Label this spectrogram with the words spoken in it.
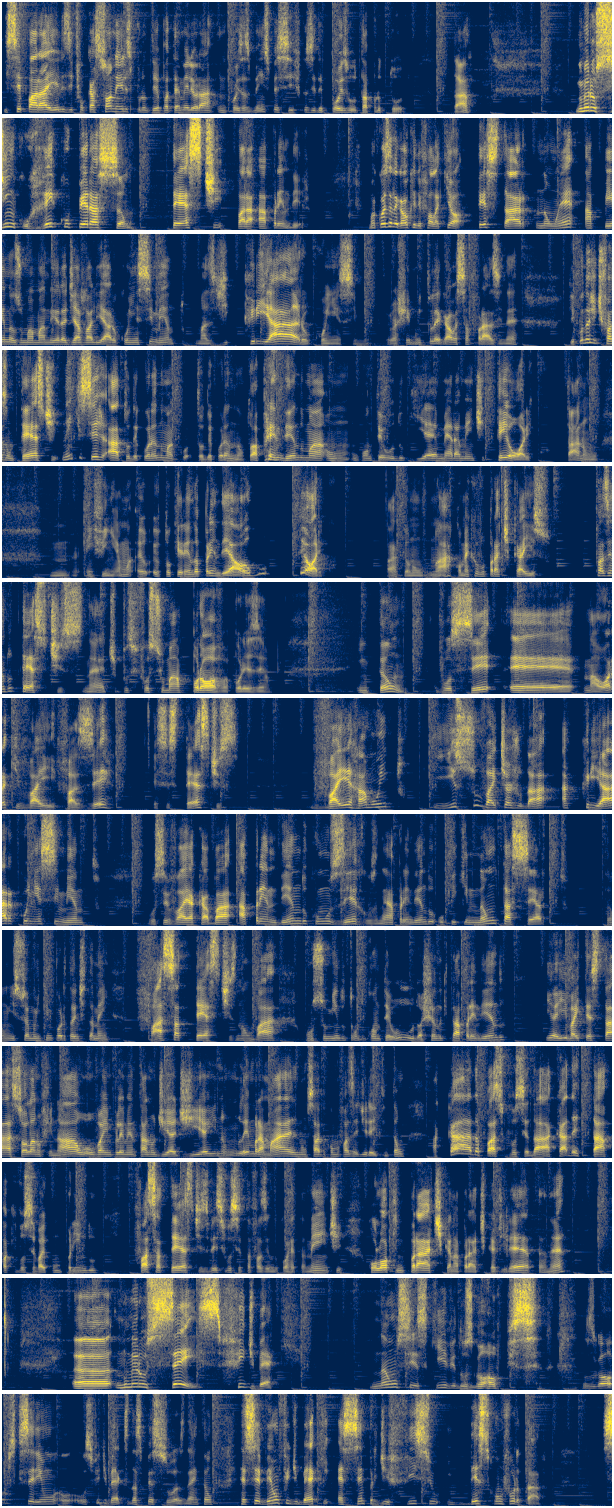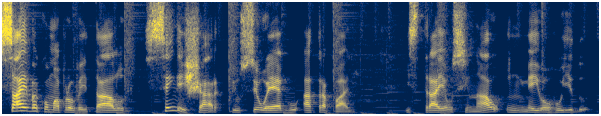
e separar eles e focar só neles por um tempo até melhorar em coisas bem específicas e depois voltar para o todo. tá? Número 5, recuperação. Teste para aprender. Uma coisa legal que ele fala aqui, ó, testar não é apenas uma maneira de avaliar o conhecimento, mas de criar o conhecimento. Eu achei muito legal essa frase, né? Que quando a gente faz um teste, nem que seja, ah, tô decorando uma, tô decorando não, tô aprendendo uma, um, um conteúdo que é meramente teórico, tá? Não, enfim, é uma, eu, eu tô querendo aprender algo teórico, tá? Que eu não, ah, como é que eu vou praticar isso? Fazendo testes, né? Tipo se fosse uma prova, por exemplo. Então, você, é, na hora que vai fazer esses testes, vai errar muito e isso vai te ajudar a criar conhecimento. Você vai acabar aprendendo com os erros, né? Aprendendo o que, que não está certo. Então, isso é muito importante também. Faça testes, não vá consumindo todo o conteúdo, achando que está aprendendo, e aí vai testar só lá no final, ou vai implementar no dia a dia e não lembra mais, não sabe como fazer direito. Então, a cada passo que você dá, a cada etapa que você vai cumprindo, faça testes, vê se você está fazendo corretamente, coloque em prática na prática direta, né? Uh, número 6, feedback. Não se esquive dos golpes. Os golpes que seriam os feedbacks das pessoas, né? Então, receber um feedback é sempre difícil e desconfortável. Saiba como aproveitá-lo sem deixar que o seu ego atrapalhe. Extraia o sinal em meio ao ruído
